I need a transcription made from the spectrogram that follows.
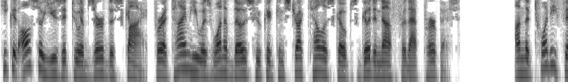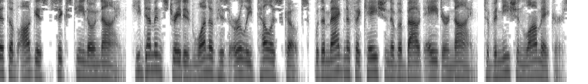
He could also use it to observe the sky, for a time he was one of those who could construct telescopes good enough for that purpose. On 25 August 1609, he demonstrated one of his early telescopes, with a magnification of about 8 or 9, to Venetian lawmakers.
